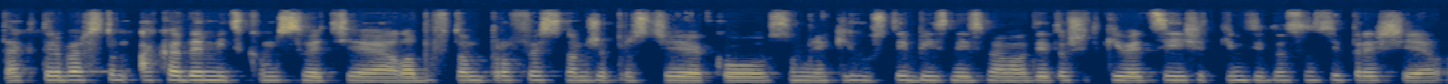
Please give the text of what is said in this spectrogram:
tak treba v tom akademickom svete alebo v tom profesnom, že proste ako som nejaký hustý biznis, mám tieto všetky veci, všetkým týmto som si prešiel,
